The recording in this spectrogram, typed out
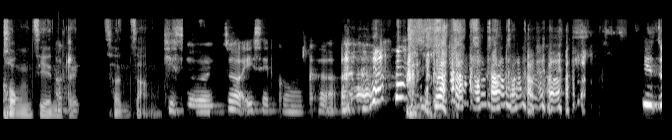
空间可以成长其实我做一些功课。其实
